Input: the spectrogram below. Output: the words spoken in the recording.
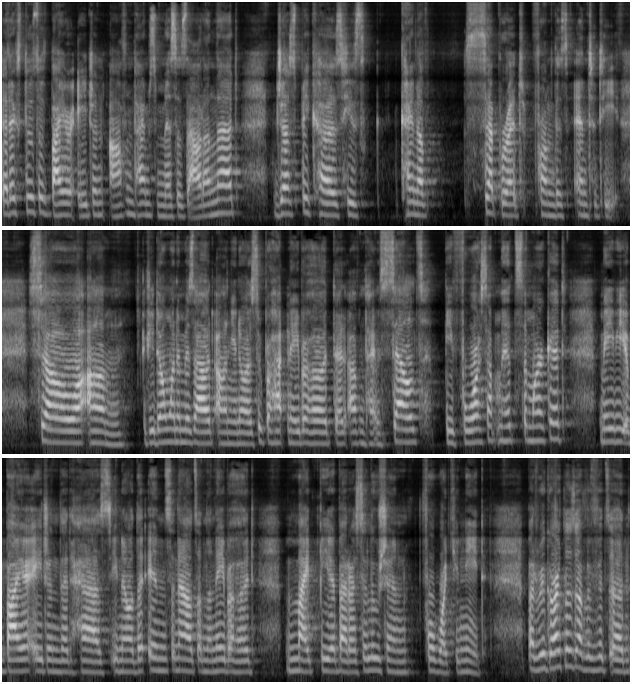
that exclusive buyer agent oftentimes misses out on that just because he's kind of separate from this entity. So um, if you don't want to miss out on, you know, a super hot neighborhood that oftentimes sells before something hits the market, maybe a buyer agent that has, you know, the ins and outs on the neighborhood might be a better solution for what you need. But regardless of if it's an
